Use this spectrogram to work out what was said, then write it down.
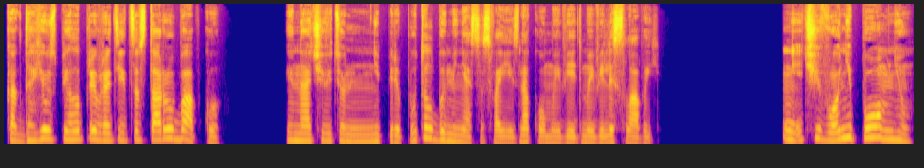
когда я успела превратиться в старую бабку? Иначе ведь он не перепутал бы меня со своей знакомой ведьмой Велиславой. «Ничего не помню»,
